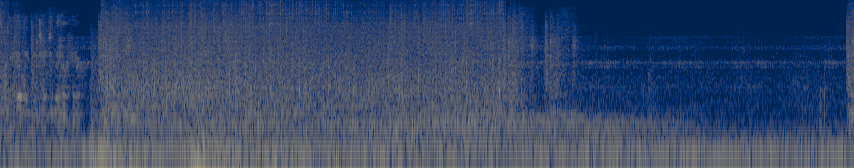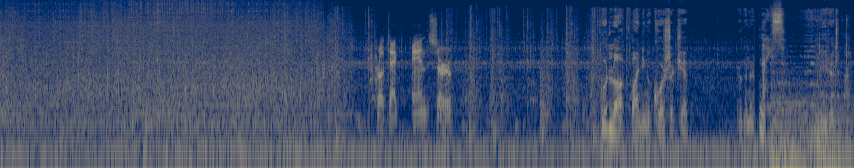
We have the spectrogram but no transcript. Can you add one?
protect, and serve. Good luck finding a Courser chip. You're gonna Nice. need it. My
